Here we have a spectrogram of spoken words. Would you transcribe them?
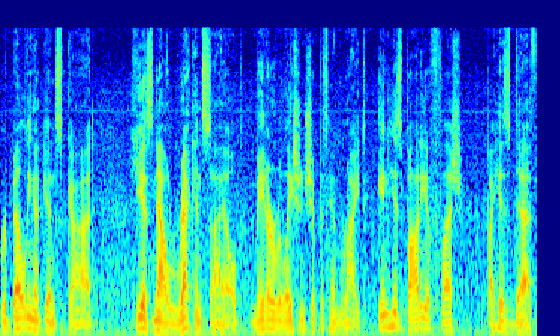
rebelling against God, he has now reconciled, made our relationship with him right in his body of flesh by his death,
